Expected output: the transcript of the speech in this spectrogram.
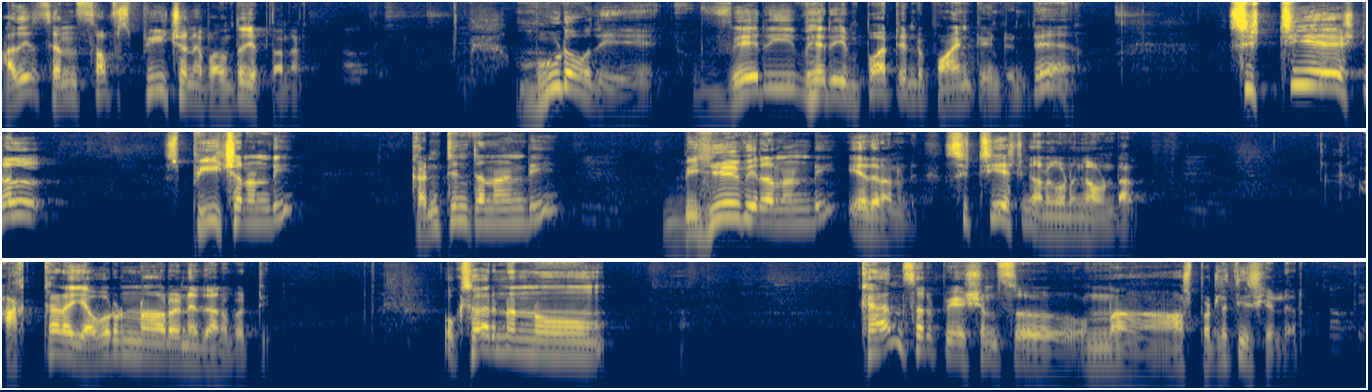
అది సెన్స్ ఆఫ్ స్పీచ్ అనే పదంతో చెప్తాను నేను. మూడవది వెరీ వెరీ ఇంపార్టెంట్ పాయింట్ ఏంటంటే సిచ్యుయేషనల్ స్పీచ్ అనండి కంటెంట్ అనండి బిహేవియర్ అనండి ఏదైనా అనండి. సిచ్యుయేషన్కి అనుగుణంగా ఉండాలి. అక్కడ ఎవరున్నారు అనే దాన్ని బట్టి. ఒకసారి నన్ను క్యాన్సర్ పేషెంట్స్ ఉన్న హాస్పిటల్కి తీసుకెళ్ళారు. ఓకే.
